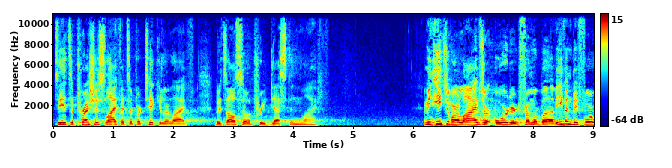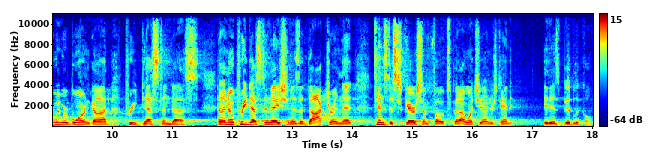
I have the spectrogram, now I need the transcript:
See, it's a precious life, it's a particular life, but it's also a predestined life. I mean, each of our lives are ordered from above. Even before we were born, God predestined us. And I know predestination is a doctrine that tends to scare some folks, but I want you to understand it is biblical.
